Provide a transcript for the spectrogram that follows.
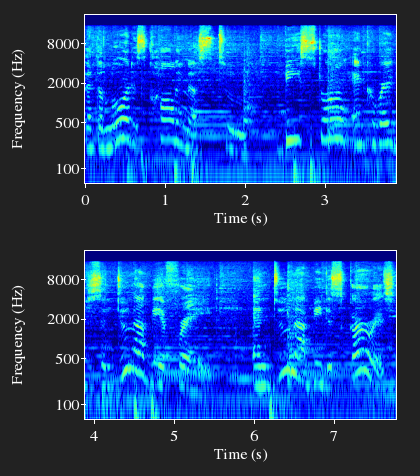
that the Lord is calling us to be strong and courageous and do not be afraid and do not be discouraged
